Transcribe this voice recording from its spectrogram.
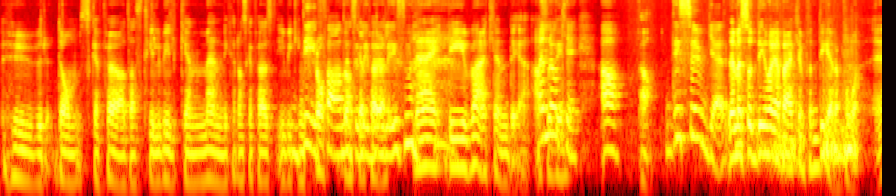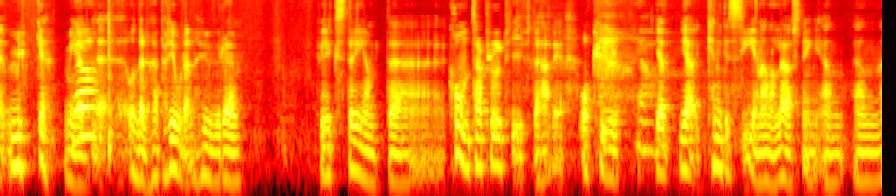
hur de ska födas, till vilken människa de ska födas, i vilken Det är kropp fan de inte ska liberalism. födas. Nej, det är verkligen det. Alltså Men okej, ja. Ja. Det suger. Nej, men så det har jag verkligen funderat på eh, mycket med Ja. eh, under den här perioden. Hur, eh, hur extremt kontraproduktivt det här är. Och hur Ja. jag, jag kan inte se en annan lösning än, än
